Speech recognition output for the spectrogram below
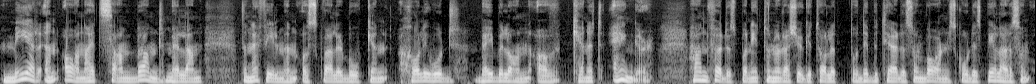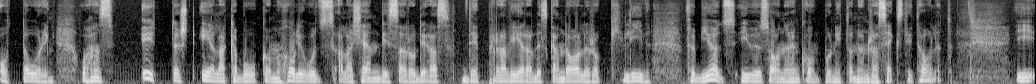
mer än ana ett samband mellan den här filmen och skvallerboken Hollywood Babylon av Kenneth Anger. Han föddes på 1920-talet och debuterade som barnskådespelare som åttaåring. Och hans ytterst elaka bok om Hollywoods alla kändisar och deras depraverade skandaler och liv förbjöds i USA när den kom på 1960-talet. I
